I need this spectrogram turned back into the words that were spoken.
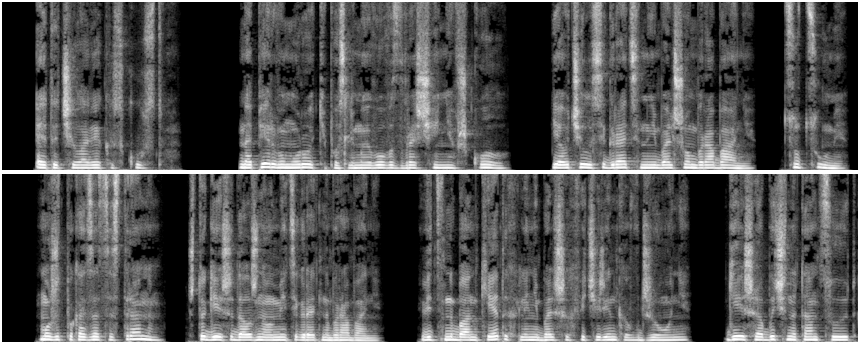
– это человек искусства. На первом уроке после моего возвращения в школу я училась играть на небольшом барабане – цуцуми. Может показаться странным, что гейша должна уметь играть на барабане. Ведь на банкетах или небольших вечеринках в Джионе гейши обычно танцуют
